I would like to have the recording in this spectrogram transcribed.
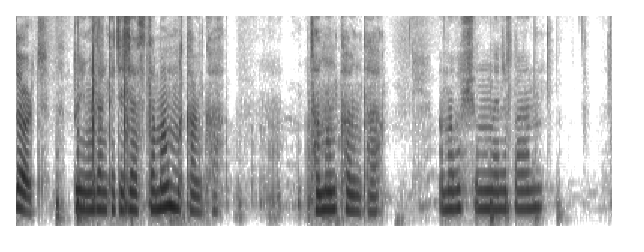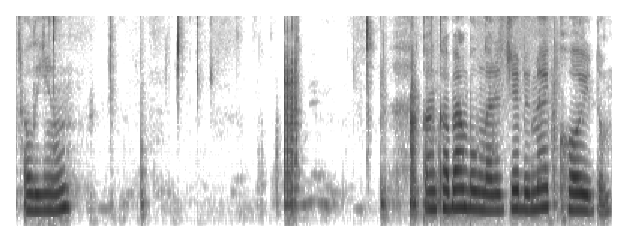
Dört. Duymadan kaçacağız tamam mı kanka? Tamam kanka. Ama bu şunları ben alayım. Kanka ben bunları cebime koydum.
